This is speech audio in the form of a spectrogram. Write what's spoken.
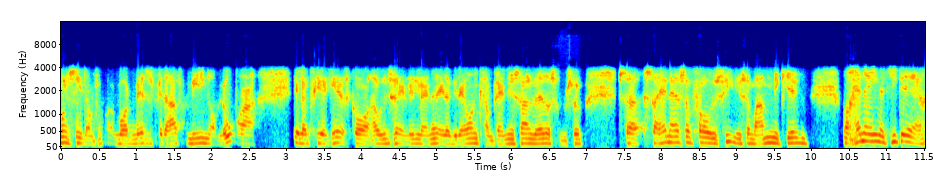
Uanset om Morten Messerschmidt har haft en mening om Nobra, eller Pia Kærsgaard har udtalt et eller andet, eller vi laver en kampagne, så har han været der som søm. Så, så han er så forudsigelig som ammen i kirken. Og han er en af de der,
